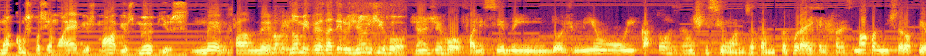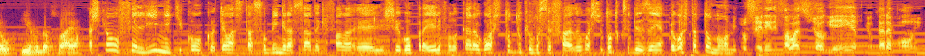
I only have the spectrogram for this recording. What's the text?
Mo- como se fosse Moebius, Mobius, Möbius. Möbius, fala Möbius. Nome verdadeiro Jean Giraud. Jean Giraud, falecido em 2014, eu não esqueci o ano exatamente. Foi por aí que ele faleceu. O maior economista europeu vivo da sua época. Acho que é o Fellini que que tem uma citação bem engraçada que fala, é, ele chegou pra ele e falou, cara, eu gosto de tudo que você faz, eu gosto de tudo que você desenha, eu gosto tanto do teu nome. Pro Fellini falar isso de alguém é porque o cara é bom. hein?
